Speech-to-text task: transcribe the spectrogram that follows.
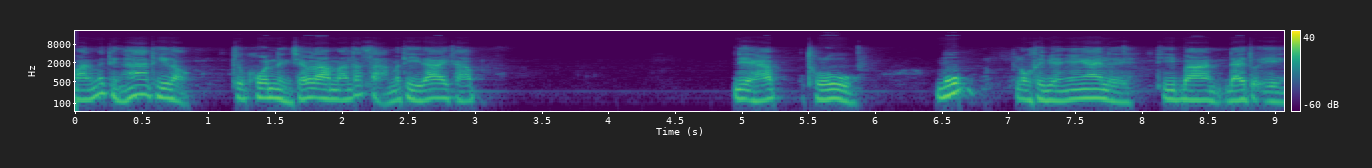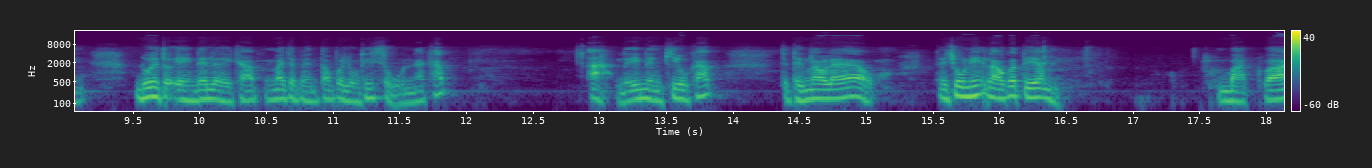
มันไม่ถึงห้าทีหรอกคือคนหนึ่งใช้เวลามาสักสามนาทีได้ครับเนี่ยครับ True มุกลงทะเบียนง่าย ๆ เลย ที่บ้านได้ตัวเอง ด้วยตัวเองได้เลยครับ ไม่จำเป็นต้องไปลงที่ศูนย์นะครับอะเหลืออีกหนึ่งคิวครับ จะถึงเราแล้ว ในช่วงนี้เราก็เตรียม บัตรไว้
